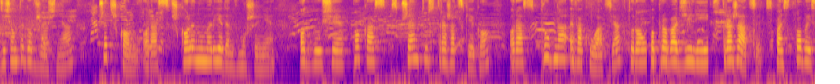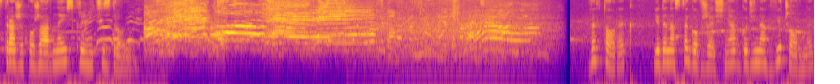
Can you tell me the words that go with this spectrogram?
10 września, przedszkolu oraz w szkole nr 1 w Muszynie odbył się pokaz sprzętu strażackiego oraz próbna ewakuacja, którą poprowadzili strażacy z Państwowej Straży Pożarnej z Krynicy Zdroju. We wtorek, 11 września, w godzinach wieczornych,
